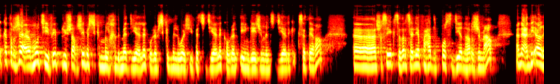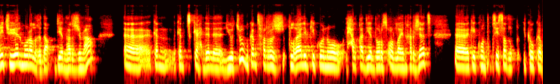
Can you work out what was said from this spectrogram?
كترجع motivé plus chargé باش تكمل الخدمة ديالك ولا باش تكمل الواجبات ديالك ولا ال engagements ديالك et cetera شخصية كنت هضرت عليها في واحد ال post ديال نهار الجمعة. أنا عندي ان مورا الغداء ديال نهار الجمعة. آه كان كنتكا حدا اليوتيوب وكنتفرج في الغالب كيكونوا الحلقة ديال دروس اونلاين خرجات. آه كيكون اقتصاد الكوكب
